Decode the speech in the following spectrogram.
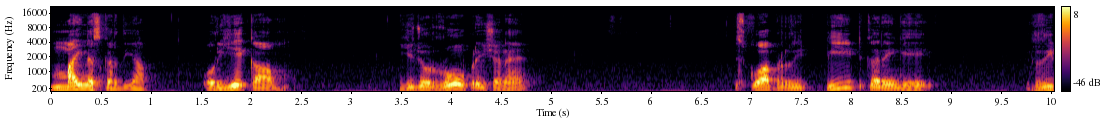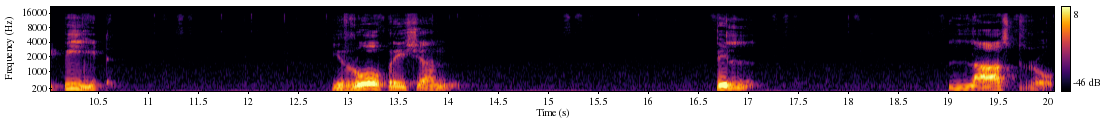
माइनस कर दिया। और ये काम ये जो रो ऑपरेशन है, इसको आप रिपीट करेंगे, रिपीट, ये row operation till last row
